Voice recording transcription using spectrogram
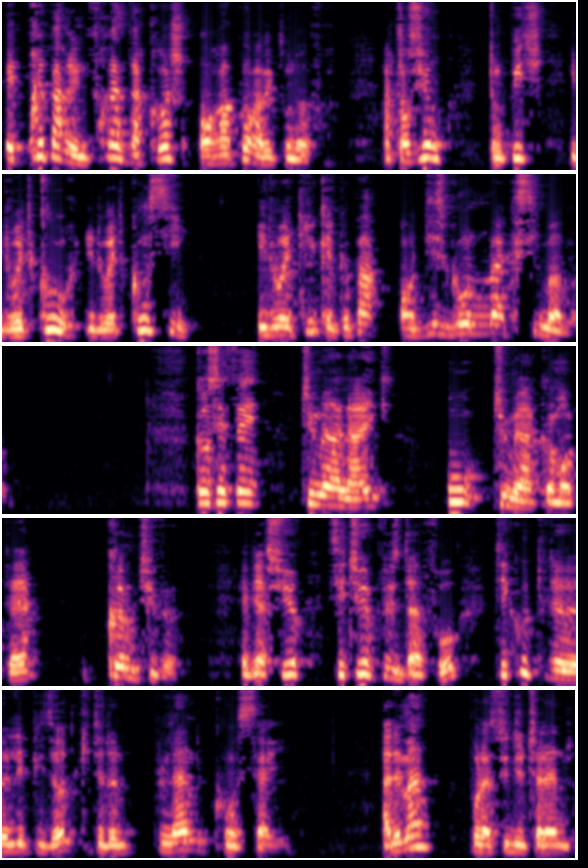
et de préparer une phrase d'accroche en rapport avec ton offre. Attention, ton pitch, il doit être court, il doit être concis, il doit être lu quelque part en 10 secondes maximum. Quand c'est fait, tu mets un like ou tu mets un commentaire comme tu veux. Et bien sûr, si tu veux plus d'infos, tu écoutes l'épisode qui te donne plein de conseils. À demain pour la suite du challenge.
